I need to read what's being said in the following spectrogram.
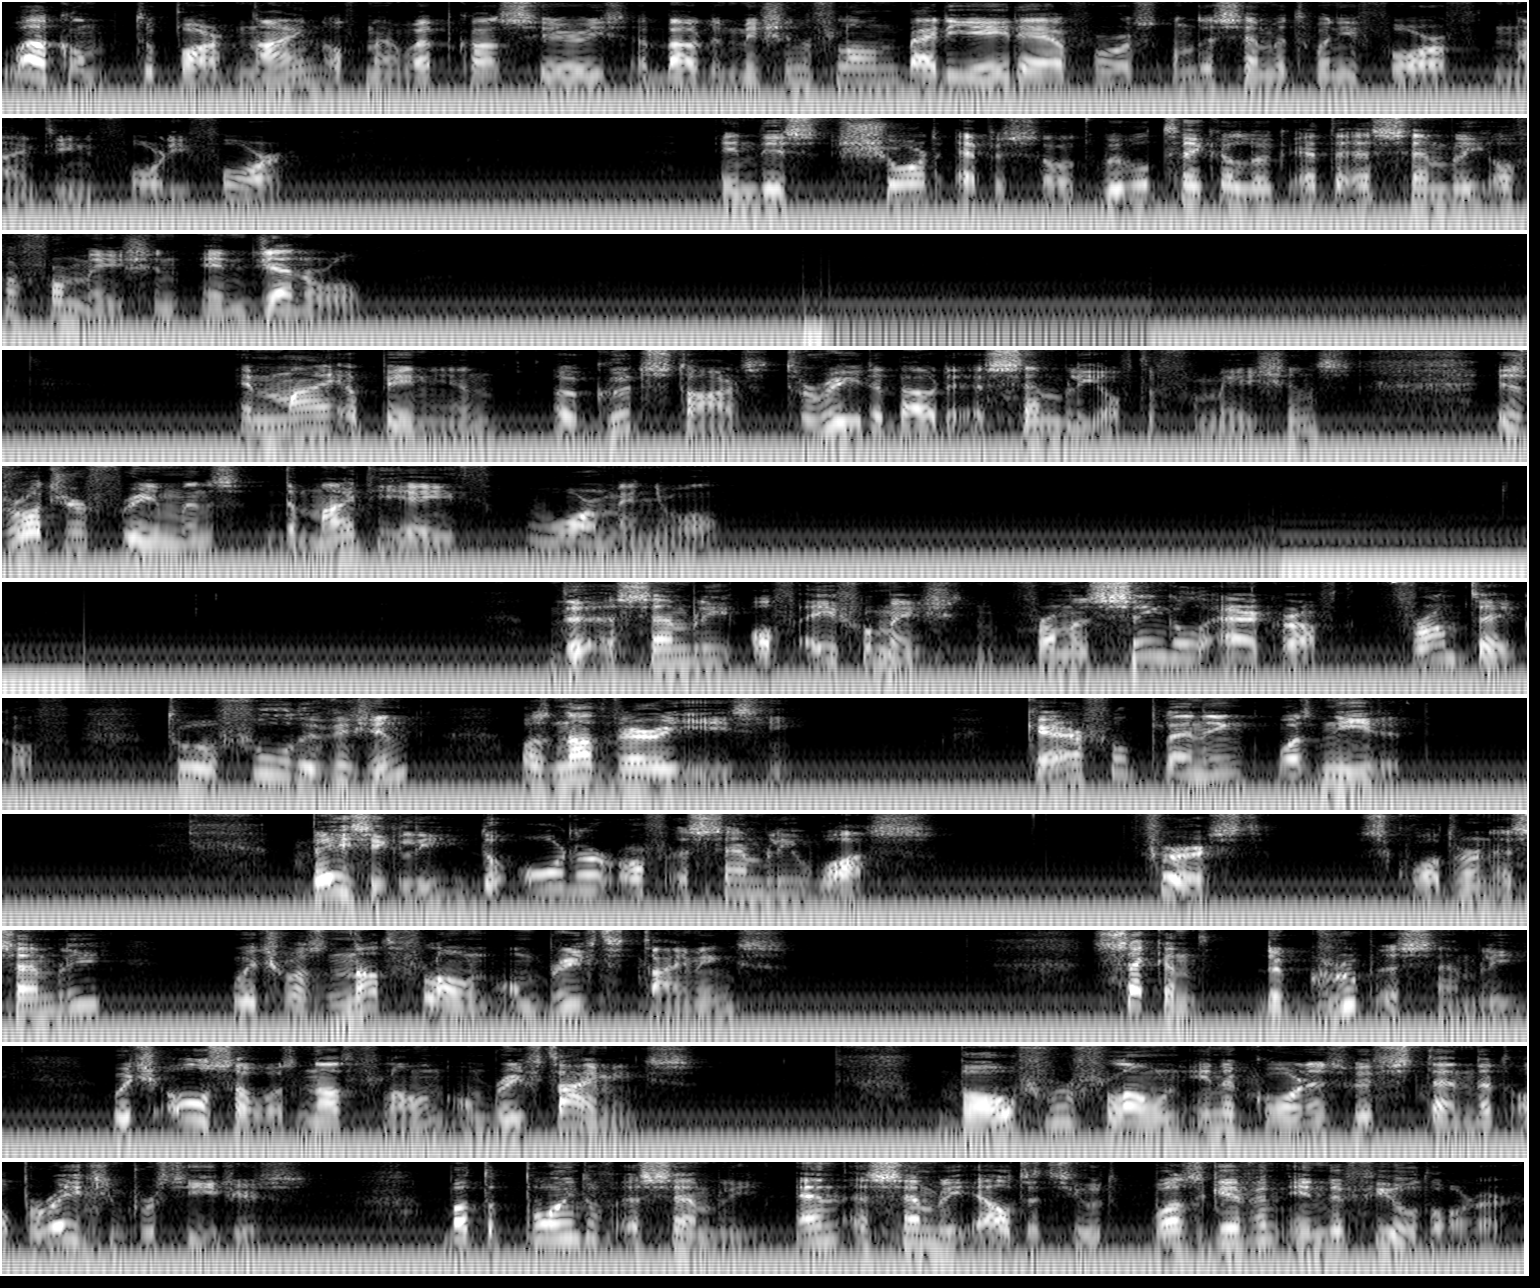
Welcome to part 9 of my webcast series about the mission flown by the 8th Air Force on December 24, 1944. In this short episode we will take a look at the assembly of a formation in general. In my opinion, a good start to read about the assembly of the formations is Roger Freeman's The Mighty Eighth War Manual. The assembly of a formation from a single aircraft from takeoff to a full division was not very easy. Careful planning was needed. Basically, the order of assembly was First, squadron assembly which was not flown on briefed timings. Second, the group assembly, which also was not flown on brief timings. Both were flown in accordance with standard operation procedures, but the point of assembly and assembly altitude was given in the field order.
